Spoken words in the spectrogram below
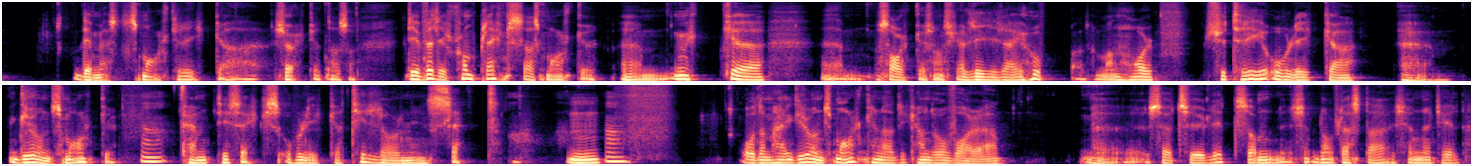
Det mest smakrika köket. Alltså. Det är väldigt komplexa smaker. Um, mycket um, saker som ska lira ihop. Alltså man har 23 olika um, grundsmaker. Mm. 56 olika tillagningssätt. Mm. Mm. Och de här grundsmakerna, det kan då vara eh, sötsyrligt som de flesta känner till.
